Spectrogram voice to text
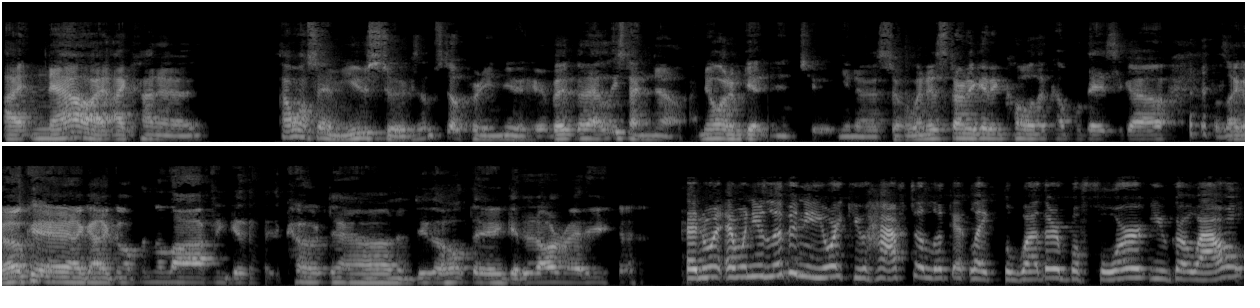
I, now I, I kind of, I won't say I'm used to it because I'm still pretty new here, but but at least I know I know what I'm getting into, you know. So when it started getting cold a couple days ago, I was like, okay, I got to go up in the loft and get the coat down and do the whole thing, get it all ready. and when and when you live in New York, you have to look at like the weather before you go out.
